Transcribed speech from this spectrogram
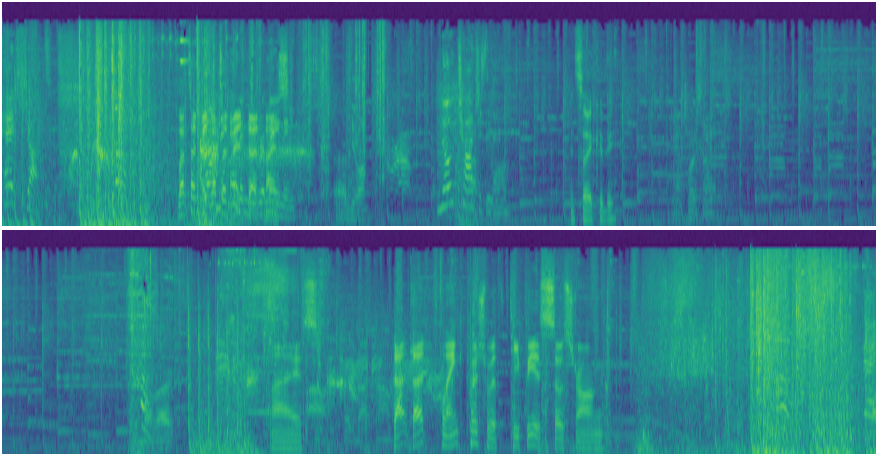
Headshot. Left side mid, left One side mid, enemy dead. Nice. remaining. Elon. No charges left. Inside could be. Yeah, towards side. Fall back. Nice. Wow. That that flank push with TP is so strong. Dead.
